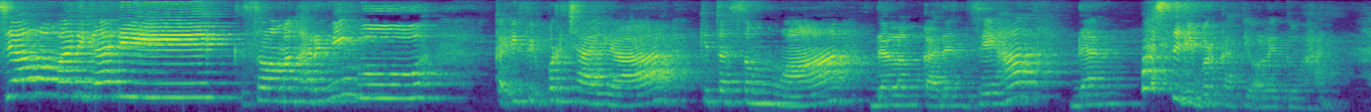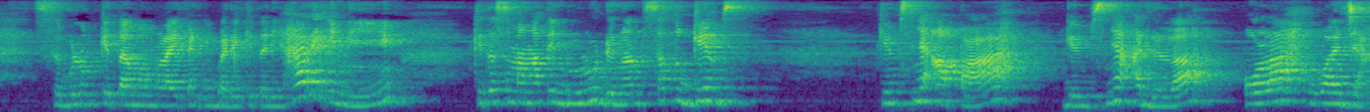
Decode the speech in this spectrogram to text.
Shalom adik-adik, selamat hari Minggu. Kak Ivi percaya kita semua dalam keadaan sehat dan pasti diberkati oleh Tuhan. Sebelum kita memulaikan ibadah kita di hari ini, kita semangatin dulu dengan satu games. Gamesnya apa? Gamesnya adalah olah wajah.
